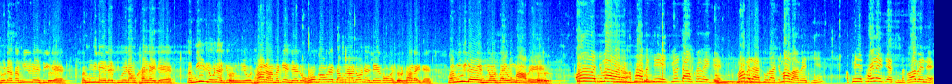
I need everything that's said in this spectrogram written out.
ဆိုတဲ့သမီးလေးရှိတယ်သမီးလေးလည်းကျွေးတောင်းခိုင်းလိုက်တယ်သမီးပြိုနဲ့ကျိုးလူပြိုထားတာမတင်တယ်လို့ဟိုကောင်လည်းတောင်ရတော့နဲ့လေကောကလွတ်ထားလိုက်တယ်သမီးလေးမျောဆိုင်အောင်မှာပဲ။အော်ကျမကတော့အဖတစ်ခေကျွတ်တောင်းခိုင်းလိုက်တဲ့မဗရာဆိုတာကျမပါပဲရှင်။အဖေခိုင်းလိုက်တဲ့စီမသွားပဲနဲ့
